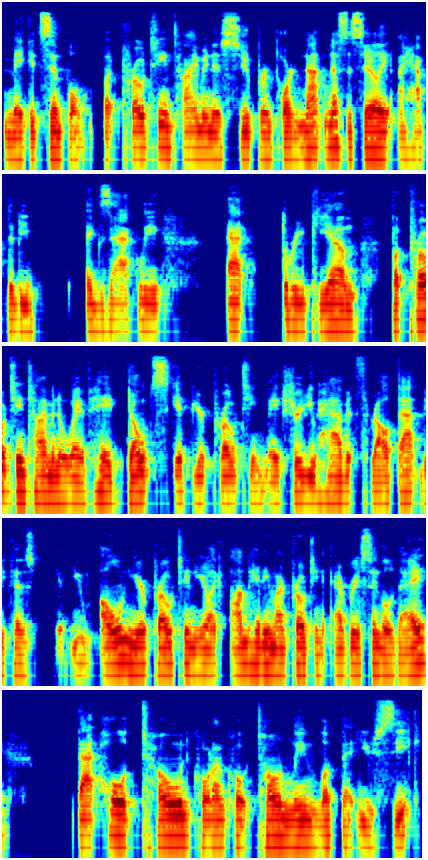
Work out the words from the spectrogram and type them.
make it simple. But protein timing is super important. Not necessarily I have to be exactly at 3 p.m., but protein time in a way of, hey, don't skip your protein. Make sure you have it throughout that because if you own your protein, you're like, I'm hitting my protein every single day that whole toned, quote unquote, tone lean look that you seek,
